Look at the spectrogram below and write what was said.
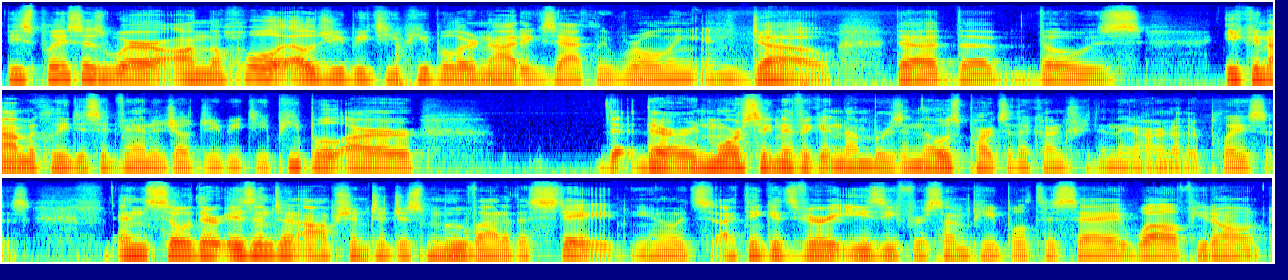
These places where on the whole LGBT people are not exactly rolling in dough. The the those economically disadvantaged LGBT people are they're in more significant numbers in those parts of the country than they are in mm-hmm. other places. And so there isn't an option to just move out of the state. You know, it's I think it's very easy for some people to say, well, if you don't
